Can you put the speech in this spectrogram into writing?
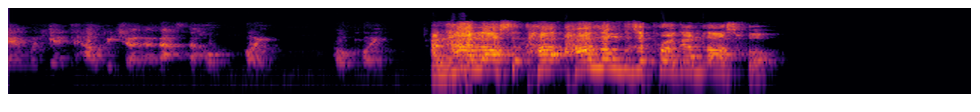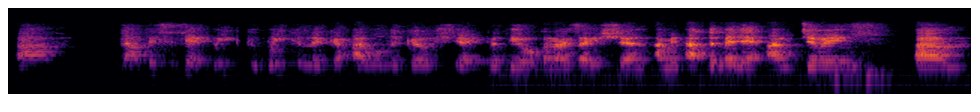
again, we're here to help each other. That's the whole point. Whole point. And how last? How, how long does a program last for? Um, now this is it. We we can. I will negotiate with the organisation. I mean, at the minute, I'm doing um,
